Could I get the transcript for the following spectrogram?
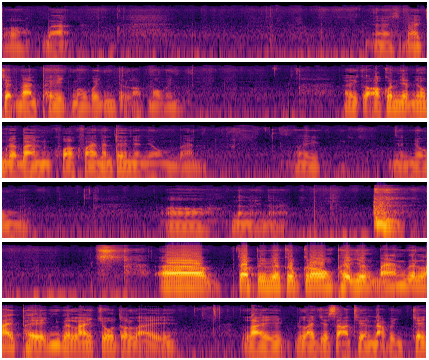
បងបាទសบายចិត្តបាន page មកវិញត្រឡប់មកវិញហើយក៏អរគុណញាតិញោមដែលបានខ្វល់ខ្វាយមែនទែនញាតិញោមបានហើយញាតិញោម អហ្នឹងហើយណាអឺតើពីវាគ្រប់គ្រង page យើងបានវា like page វា like ចូលទៅ like like like ជាសាធារណៈបញ្ចេញ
